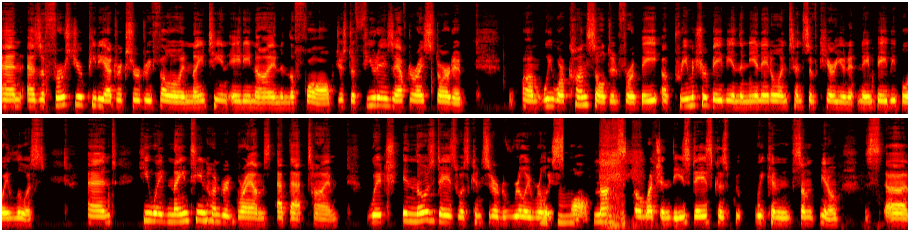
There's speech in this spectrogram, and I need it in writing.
And as a first year pediatric surgery fellow in 1989 in the fall, just a few days after I started, um, we were consulted for a, ba- a premature baby in the neonatal intensive care unit named Baby Boy Lewis. And he weighed 1900 grams at that time which in those days was considered really really mm-hmm. small. Not so much in these days because we can some you know uh,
